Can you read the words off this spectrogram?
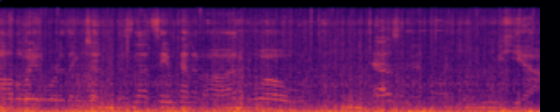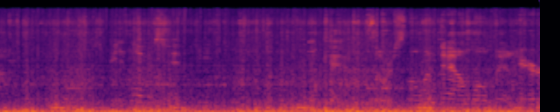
all the way to Worthington. Doesn't that seem kind of odd? Whoa. That was a good one. yeah Speed limit's 50. okay so we're slowing down a little bit here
